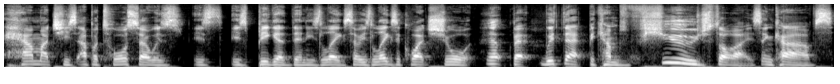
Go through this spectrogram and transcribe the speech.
how much his upper torso is is is bigger than his legs. So his legs are quite short. Yep. But with that becomes huge thighs and calves.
